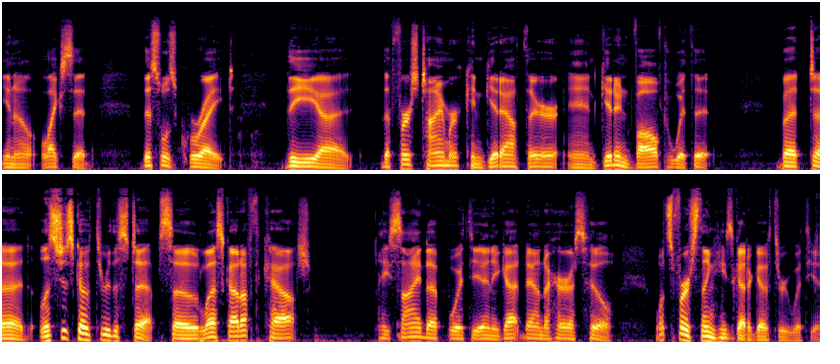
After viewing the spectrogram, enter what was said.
You know, like I said, this was great. The uh, the first timer can get out there and get involved with it. But uh, let's just go through the steps. So Les got off the couch. He signed up with you, and he got down to Harris Hill. What's the first thing he's got to go through with you?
